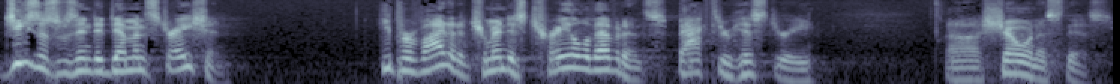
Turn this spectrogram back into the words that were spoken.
Jesus was into demonstration. He provided a tremendous trail of evidence back through history uh, showing us this.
